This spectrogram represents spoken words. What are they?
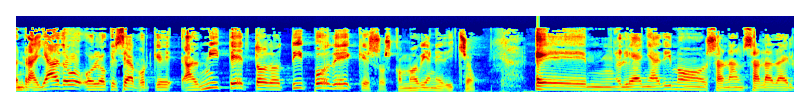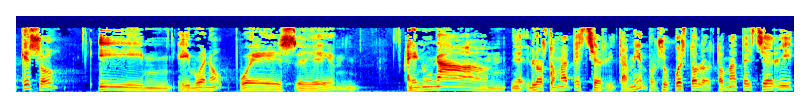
enrayado o lo que sea, porque admite todo tipo de quesos, como bien he dicho. Eh, le añadimos a la ensalada el queso, y, y bueno, pues eh, en una. eh, Los tomates cherry también, por supuesto, los tomates cherry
